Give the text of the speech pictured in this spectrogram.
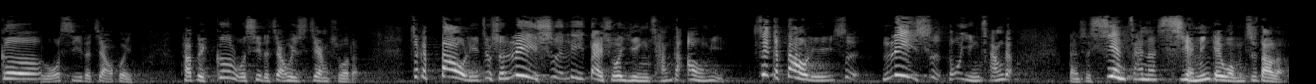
哥罗西的教会，他对哥罗西的教会是这样说的：这个道理就是历世历代所隐藏的奥秘。这个道理是历史都隐藏的，但是现在呢，显明给我们知道了。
